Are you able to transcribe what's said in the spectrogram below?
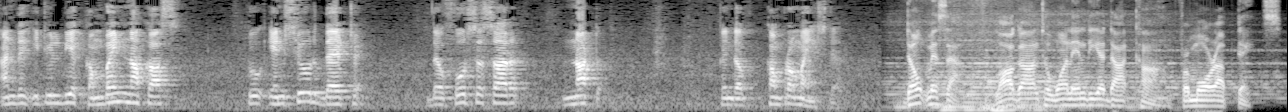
and it will be a combined nakas to ensure that the forces are not kind of compromised. There. Don't miss out. Log on to oneindia.com for more updates.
